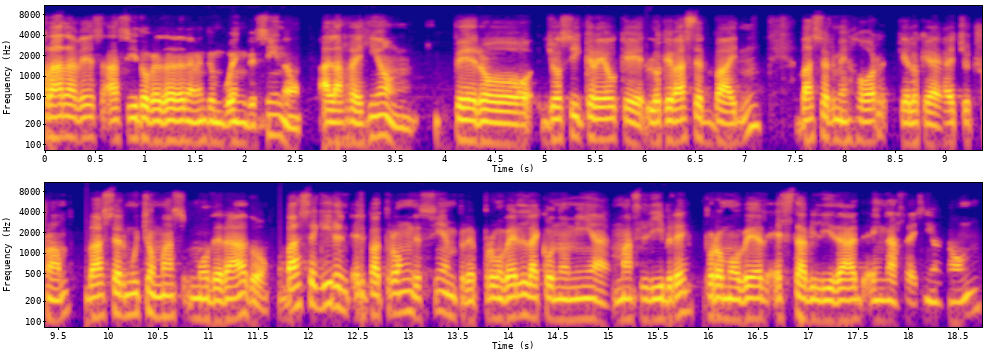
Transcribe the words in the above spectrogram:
rara vez ha sido verdaderamente un buen vecino a la región pero yo sí creo que lo que va a hacer Biden va a ser mejor que lo que ha hecho Trump, va a ser mucho más moderado, va a seguir el, el, patrón de siempre, promover la economía más libre, promover estabilidad en la región,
